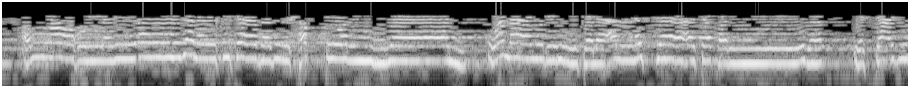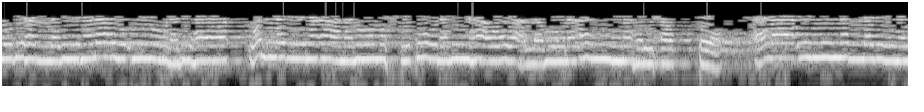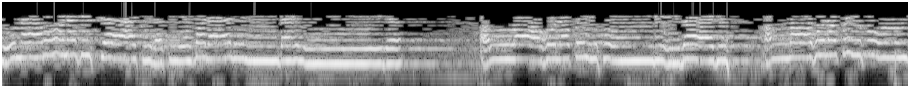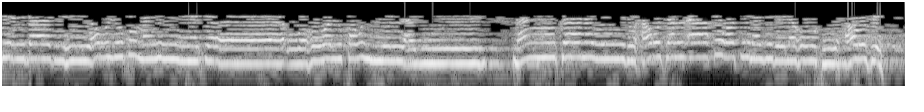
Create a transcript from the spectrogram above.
الله الذي أنزل الكتاب بالحق والميزان وما يدريك لعل الساعة قريب. يستعجل بها الذين لا يؤمنون بها والذين آمنوا مشفقون منها ويعلمون أنها الحق. ألا إن الذين يمارون في الساعة لفي ضلال بعيد. الله لطيف بعباده. الله لطيف بعباده. يرزق من يشاء وهو القوي العزيز. من كان يريد حرث الآخرة نجد له في حرثه.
